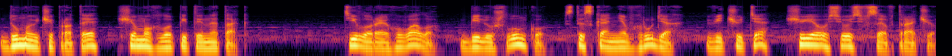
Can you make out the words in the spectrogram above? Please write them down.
думаючи про те, що могло піти не так. Тіло реагувало, біль у шлунку, стискання в грудях, відчуття, що я ось ось все втрачу.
